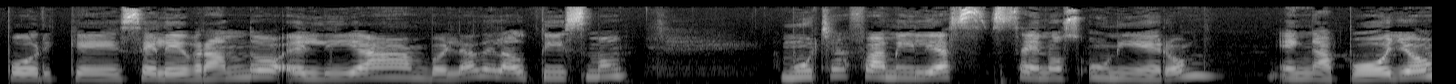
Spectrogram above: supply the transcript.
porque celebrando el día, ¿verdad? Del autismo, muchas familias se nos unieron en apoyo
